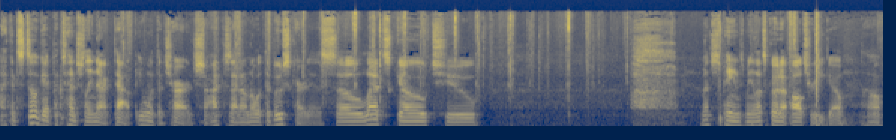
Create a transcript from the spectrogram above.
I can still get potentially knocked out even with the charge because I don't know what the boost card is. So let's go to. That just pains me. Let's go to alter ego. I'll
